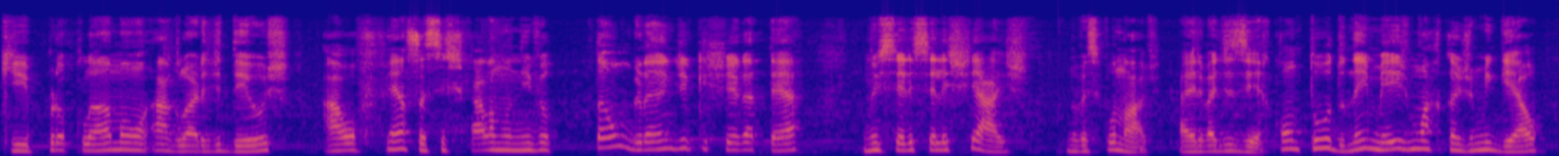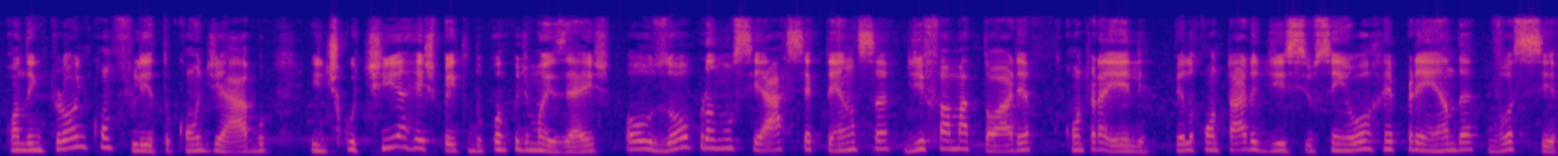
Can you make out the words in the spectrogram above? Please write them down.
que proclamam a glória de Deus. A ofensa se escala num nível tão grande que chega até nos seres celestiais no versículo 9. Aí ele vai dizer: Contudo, nem mesmo o arcanjo Miguel, quando entrou em conflito com o diabo e discutia a respeito do corpo de Moisés, ousou pronunciar sentença difamatória contra ele. Pelo contrário, disse: O Senhor repreenda você.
